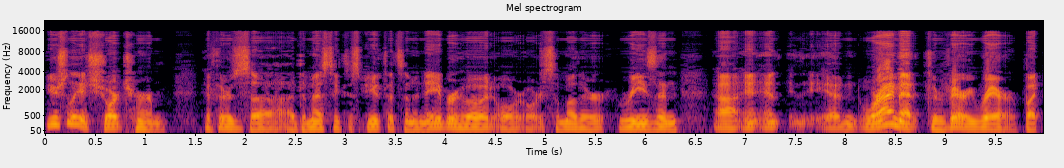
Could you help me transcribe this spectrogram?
usually it's short term. If there's a, a domestic dispute that's in a neighborhood or, or some other reason, uh, and, and, and, where I'm at, they're very rare, but,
